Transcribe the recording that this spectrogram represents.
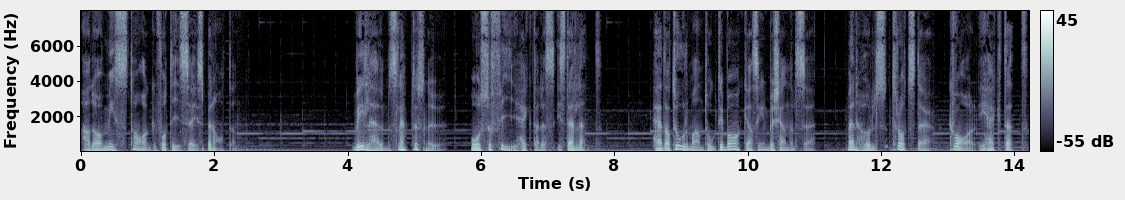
hade av misstag fått i sig spenaten. Wilhelm släpptes nu och Sofie häktades istället. Hedda Thorman tog tillbaka sin bekännelse men hölls trots det kvar i häktet.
